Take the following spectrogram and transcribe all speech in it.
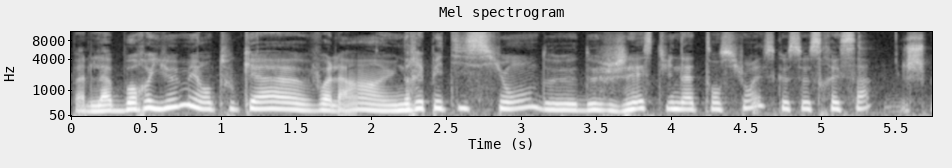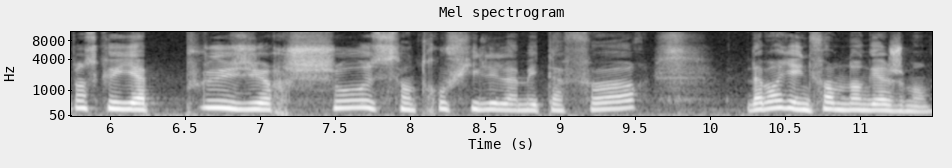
pas laborieux, mais en tout cas, voilà, une répétition de, de gestes, une attention. Est-ce que ce serait ça? Je pense qu'il y a plusieurs choses, sans trop filer la métaphore. D'abord, il y a une forme d'engagement.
